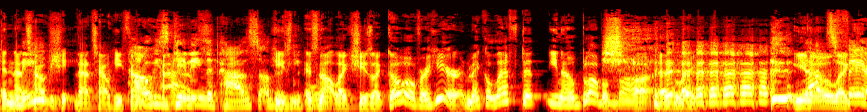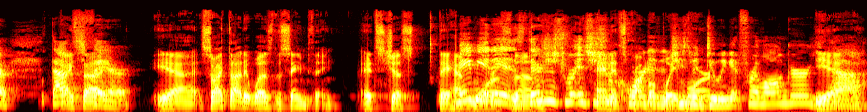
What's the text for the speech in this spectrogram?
and that's how she that's how he found How he's paths. giving the paths to other He's, people. it's not like she's like go over here and make a left at you know blah blah blah and like you know, That's like, fair. That's thought- fair. Yeah, so I thought it was the same thing. It's just they have Maybe more it them. They're just it's just and it's recorded and she's more- been doing it for longer. Yeah.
